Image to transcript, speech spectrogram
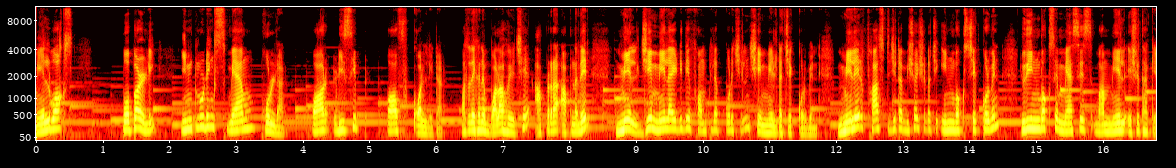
mail box properly including spam folder or receipt of call letter অর্থাৎ এখানে বলা হয়েছে আপনারা আপনাদের মেল যে মেল আইডি দিয়ে ফর্ম ফিল আপ করেছিলেন সেই মেলটা চেক করবেন। মেলের ফার্স্ট যেটা বিষয় সেটা হচ্ছে ইনবক্স চেক করবেন। যদি ইনবক্সে মেসেজ বা মেল এসে থাকে,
